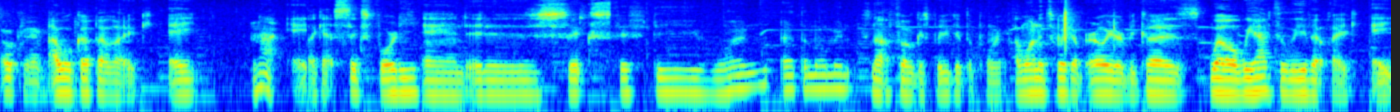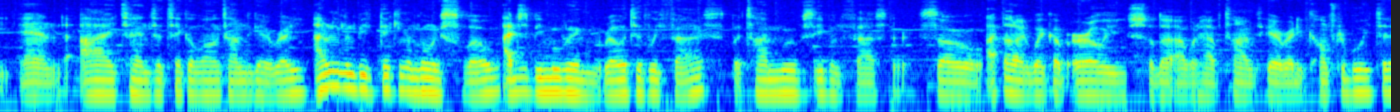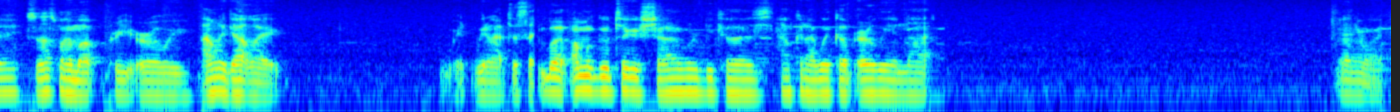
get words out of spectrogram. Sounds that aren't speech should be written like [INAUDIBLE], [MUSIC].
Okay, I woke up at like 8 not 8, like at 6.40 and it is 6.51 at the moment. It's not focused, but you get the point. I wanted to wake up earlier because, well, we have to leave at like 8 and I tend to take a long time to get ready. I don't even be thinking I'm going slow. I just be moving relatively fast, but time moves even faster. So I thought I'd wake up early so that I would have time to get ready comfortably today. So that's why I'm up pretty early. I only got like we don't have to say. But I'm gonna go take a shower because how could I wake up early and not? Anyway.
